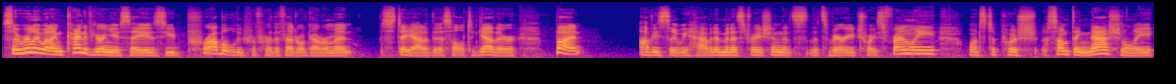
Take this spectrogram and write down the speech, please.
So really what I'm kind of hearing you say is you'd probably prefer the federal government stay out of this altogether, but obviously we have an administration that's that's very choice friendly, wants to push something nationally.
